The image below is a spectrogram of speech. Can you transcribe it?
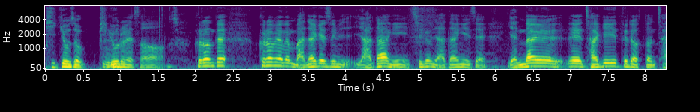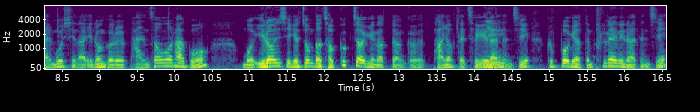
비교적 비교를 음. 해서 그렇죠. 그런데 그러면은 만약에 지금 야당이 지금 야당이 이제 옛날에 자기들의 어떤 잘못이나 이런 거를 반성을 하고 뭐 이런 식의 좀 더 적극적인 어떤 그 방역 대책이라든지 네. 극복의 어떤 플랜이라든지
